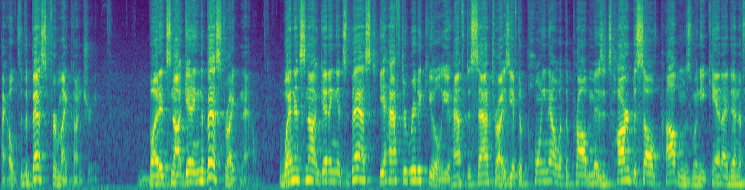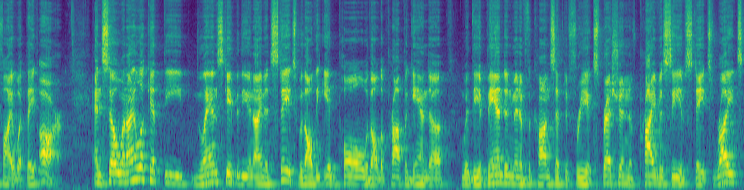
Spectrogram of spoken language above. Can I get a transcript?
I hope for the best for my country. But it's not getting the best right now. When it's not getting its best, you have to ridicule, you have to satirize, you have to point out what the problem is. It's hard to solve problems when you can't identify what they are. And so when I look at the landscape of the United States with all the id poll, with all the propaganda, with the abandonment of the concept of free expression, of privacy, of states' rights,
